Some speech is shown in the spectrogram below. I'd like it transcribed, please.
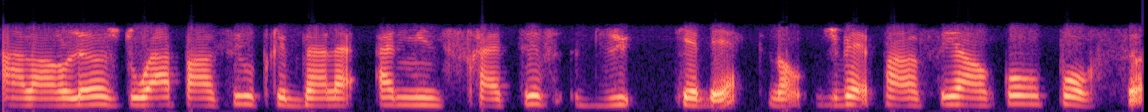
Alors là, je dois passer au tribunal administratif du Québec. Donc, je vais passer en cours pour ça.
